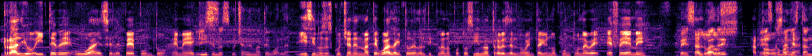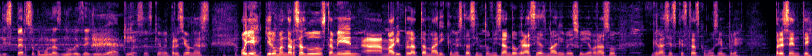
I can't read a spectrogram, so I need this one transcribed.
www.radioitvUASLP.mx. Y si nos escuchan en Matehuala. Y si nos escuchan en Matehuala y todo el altiplano potosino a través del 91.9 FM. ¿Ves, Saludos a ¿Ves todos. cómo andas tan disperso como las nubes de lluvia aquí? Pues es que me presionas. Oye, quiero mandar saludos también a Mari Plata, Mari que me está sintonizando. Gracias Mari, beso y abrazo. Gracias que estás como siempre presente.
